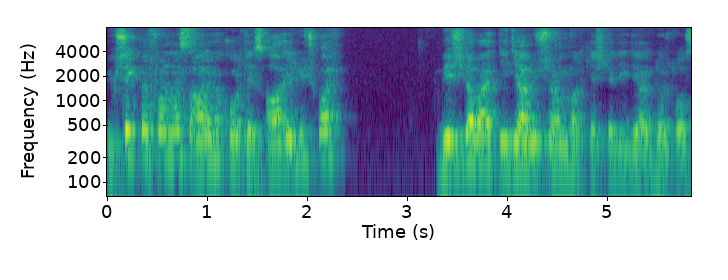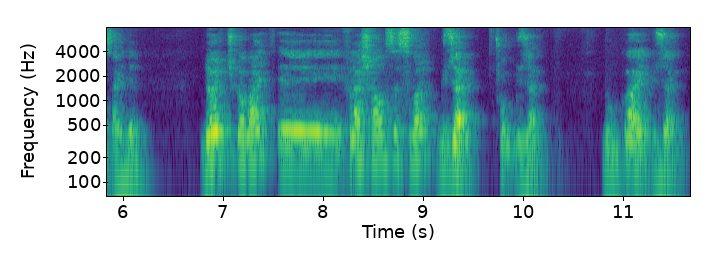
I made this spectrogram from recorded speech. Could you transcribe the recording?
Yüksek performanslı ARM Cortex A53 var. 1 GB DDR3 RAM var. Keşke DDR4 olsaydı. 4 GB e, flash hafızası var. Güzel. Çok güzel. Bu gayet güzel.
